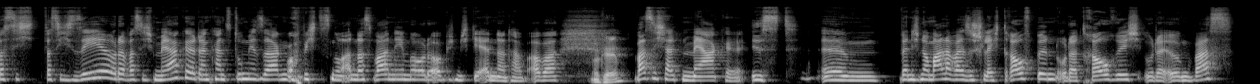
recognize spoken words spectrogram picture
was ich, was ich sehe oder was ich merke, dann kannst du mir sagen, ob ich das nur anders wahrnehme oder ob ich mich geändert habe. Aber Okay. was ich halt merke, ist, ähm, wenn ich normalerweise schlecht drauf bin oder traurig oder irgendwas,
